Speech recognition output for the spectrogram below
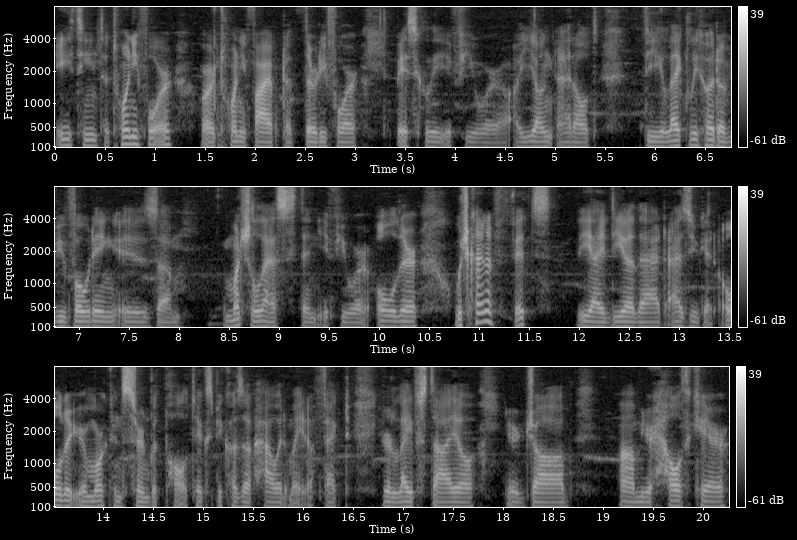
18 to 24 or 25 to 34. Basically, if you were a young adult, the likelihood of you voting is um, much less than if you were older, which kind of fits the idea that as you get older, you're more concerned with politics because of how it might affect your lifestyle, your job, um, your health care.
